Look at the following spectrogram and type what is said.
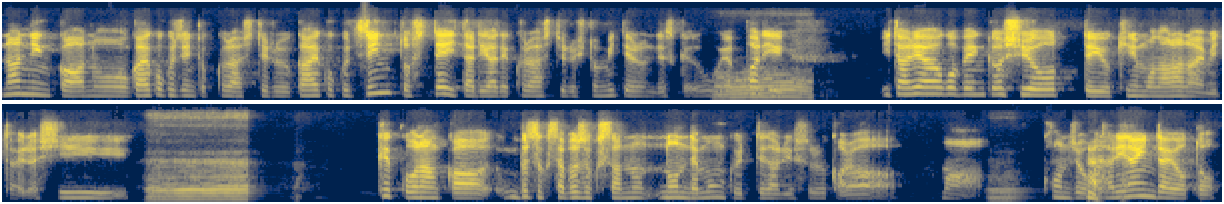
何人かあの外国人と暮らしてる外国人としてイタリアで暮らしてる人見てるんですけどやっぱりイタリア語勉強しようっていう気にもならないみたいだし結構なんかブツクサブツクサの飲んで文句言ってたりするからまあ根性が足りないんだよと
